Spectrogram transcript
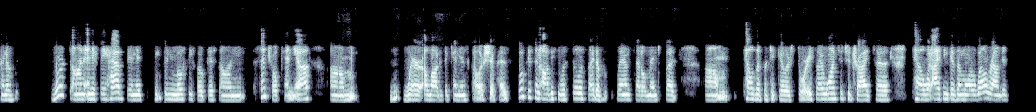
kind of worked on. And if they have been, it's been mostly focused on central Kenya, um, where a lot of the Kenyan scholarship has focused and obviously was still a site of land settlement, but um, tells a particular story. So I wanted to try to tell what I think is a more well-rounded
